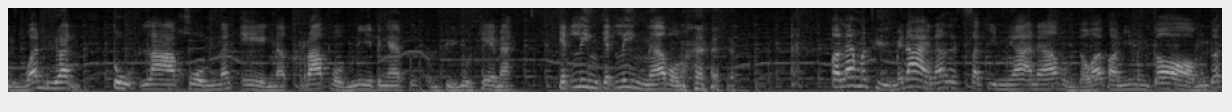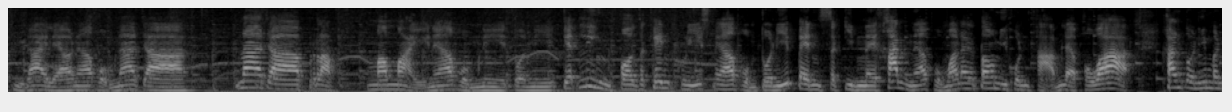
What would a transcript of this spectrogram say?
หรือว่าเดือนตุลาคมนั่นเองนะครับผมนี่เป็นไงปผมถืออยู่เท่ไหมเก็ตลิงเก็ตลิงนะครับผม ตอนแรกมันถือไม่ได้นะสกินเนี้ยนะครับผมแต่ว่าตอนนี้มันก็มันก็ถือได้แล้วนะครับผมน่าจะน่าจะปรับ มาใหม่นะครับผมนี่ตัวนี้ Gatling for Second Crease นะครับผมตัวนี้เป็นสกินในขั้นนะครับผมว่าน่าจะต้องมีคนถามแหละเพราะว่าขั้นตัวนี้มัน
